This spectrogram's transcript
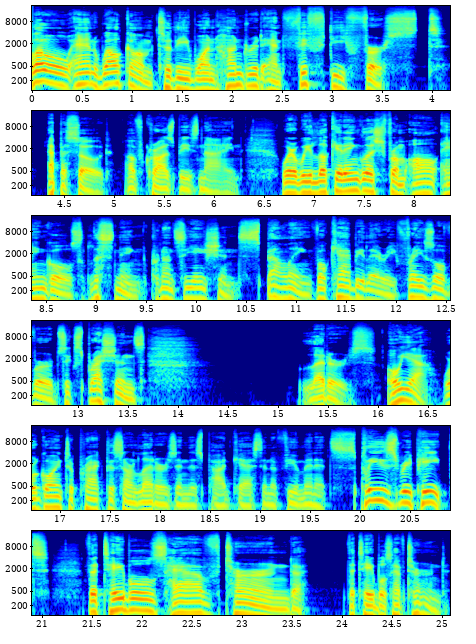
Hello and welcome to the 151st episode of Crosby's Nine, where we look at English from all angles listening, pronunciation, spelling, vocabulary, phrasal verbs, expressions, letters. Oh, yeah, we're going to practice our letters in this podcast in a few minutes. Please repeat the tables have turned. The tables have turned.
